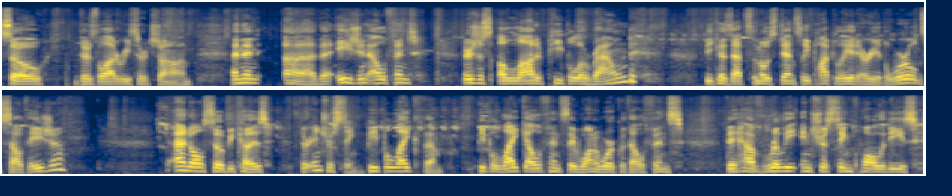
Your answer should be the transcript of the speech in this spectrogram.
so there's a lot of research done on them. And then uh, the Asian elephant, there's just a lot of people around because that's the most densely populated area of the world, South Asia and also because they're interesting. People like them. People like elephants, they want to work with elephants. They have really interesting qualities,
